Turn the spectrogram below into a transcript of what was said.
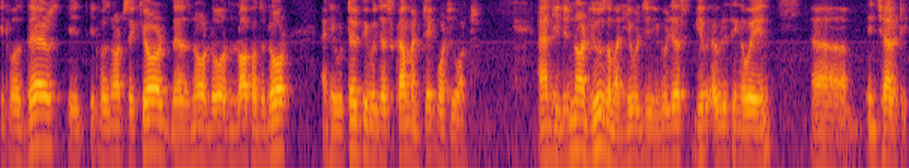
it was theirs, it, it was not secured, there's no door lock on the door, and he would tell people just come and take what you want. And he did not use the money; he would he would just give everything away in uh, in charity.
